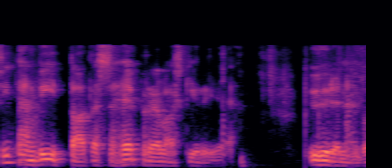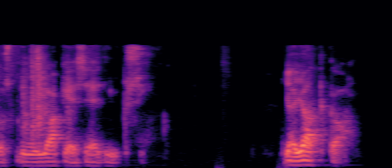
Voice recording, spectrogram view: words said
Sitten hän viittaa tässä hebrealaiskirjeen 11. luvun jakeeseen yksi. Ja jatkaa.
